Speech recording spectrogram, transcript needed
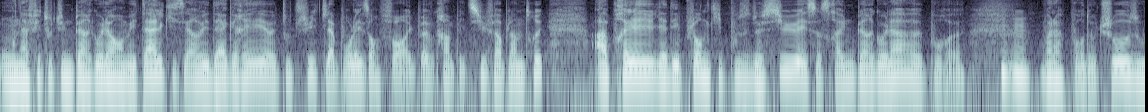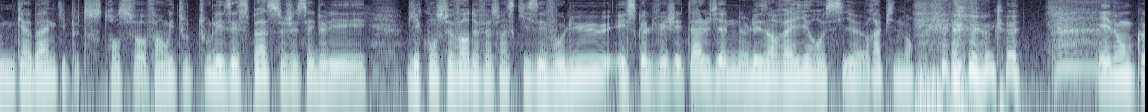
on a fait toute une pergola en métal qui servait d'agré euh, tout de suite là pour les enfants. Ils peuvent grimper dessus, faire plein de trucs. Après, il y a des plantes qui poussent dessus et ce sera une pergola pour euh, voilà pour d'autres choses ou une cabane qui peut se transformer. Enfin oui, tous les espaces, j'essaye de les, les concevoir de façon à ce qu'ils évoluent et ce que le végétal vienne les envahir aussi rapidement. Et donc,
